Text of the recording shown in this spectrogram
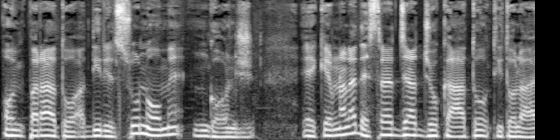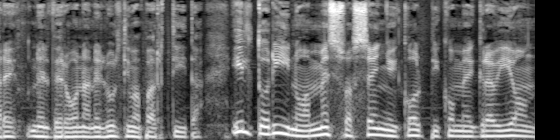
ho imparato a dire il suo nome, Ngonj eh, che è un'ala destra ha già giocato titolare nel Verona nell'ultima partita. Il Torino ha messo a segno i colpi come Gravion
